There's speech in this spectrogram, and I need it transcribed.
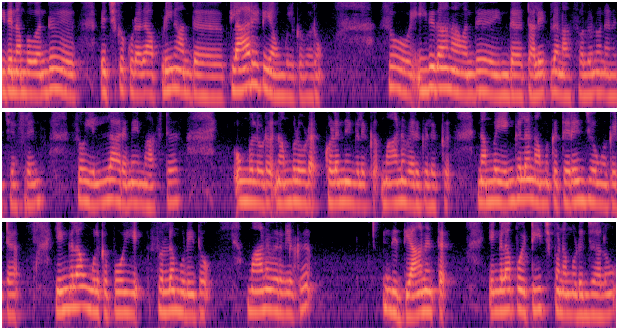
இதை நம்ம வந்து வச்சுக்கக்கூடாது அப்படின்னு அந்த கிளாரிட்டி அவங்களுக்கு வரும். ஸோ இதுதான் நான் வந்து இந்த தலைப்பில் நான் சொல்லணும்னு நினச்சேன் ஃப்ரெண்ட்ஸ் ஸோ எல்லாருமே மாஸ்டர்ஸ் உங்களோட நம்மளோட குழந்தைங்களுக்கு மாணவர்களுக்கு நம்ம எங்கெல்லாம் நமக்கு தெரிஞ்சவங்கக்கிட்ட எங்கெல்லாம் உங்களுக்கு போய் சொல்ல முடியுதோ மாணவர்களுக்கு இந்த தியானத்தை எங்கெல்லாம் போய் டீச் பண்ண முடிஞ்சாலும்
